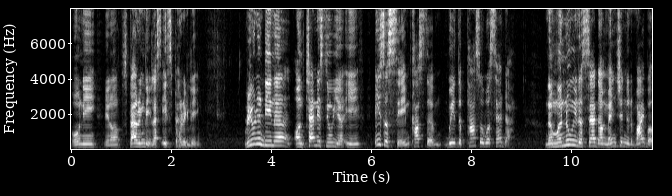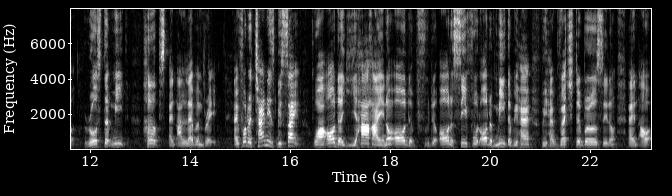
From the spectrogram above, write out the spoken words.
only, you know, sparingly. Let's eat sparingly. Reunion dinner on Chinese New Year Eve is the same custom with the Passover Seder. The menu in the Seder mentioned in the Bible, roasted meat, herbs, and unleavened bread. And for the Chinese, beside well, all the yiha you know, all the, all the seafood, all the meat that we have, we have vegetables, you know, and our,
